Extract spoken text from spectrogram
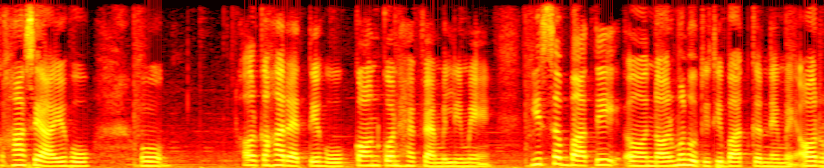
कहाँ से आए हो और कहाँ रहते हो कौन कौन है फैमिली में ये सब बातें नॉर्मल होती थी बात करने में और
